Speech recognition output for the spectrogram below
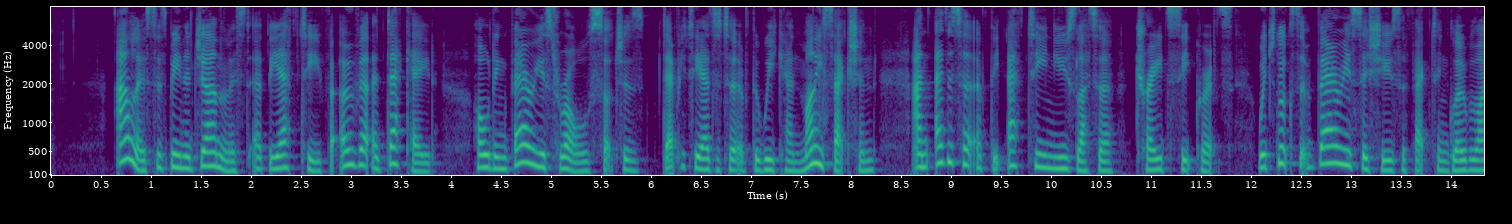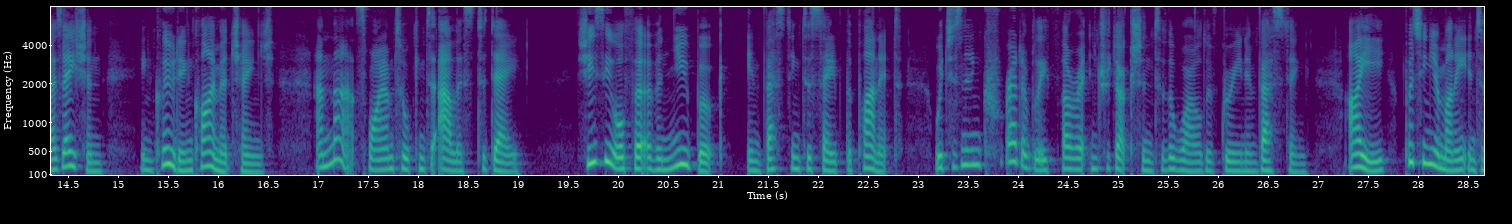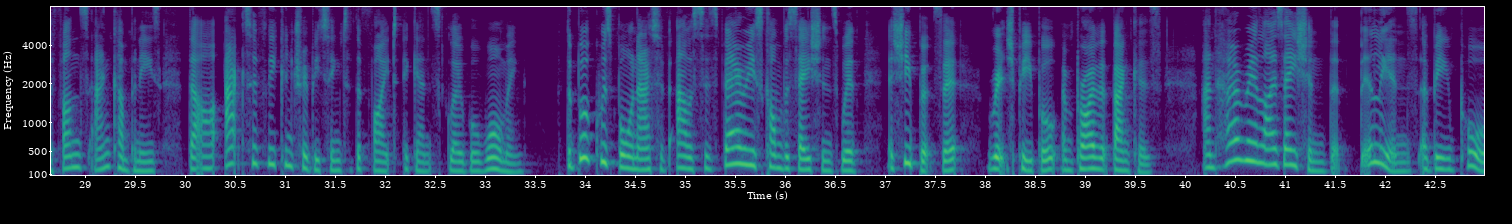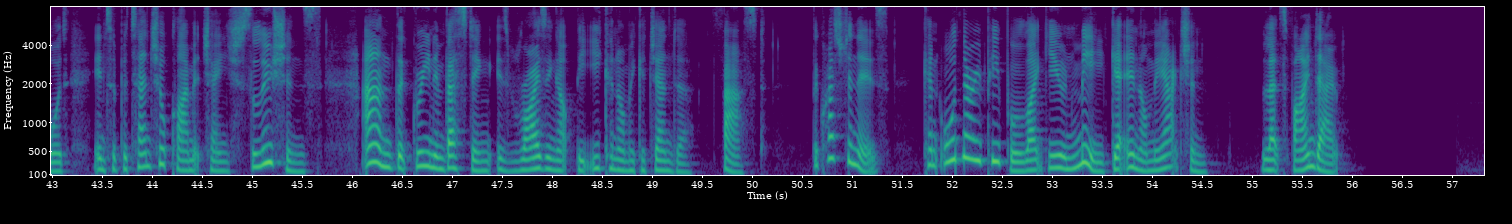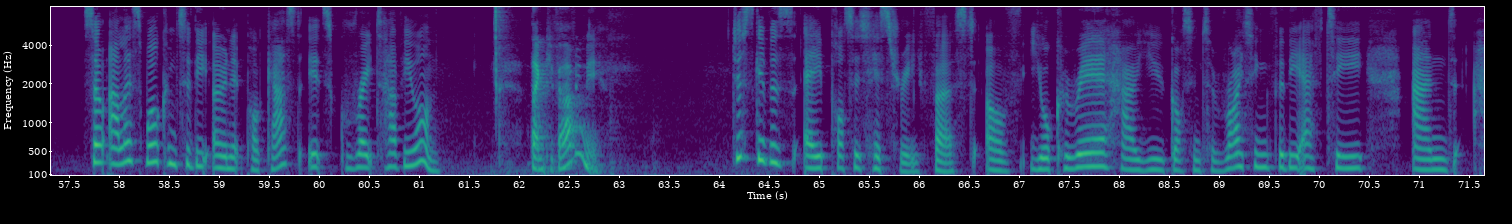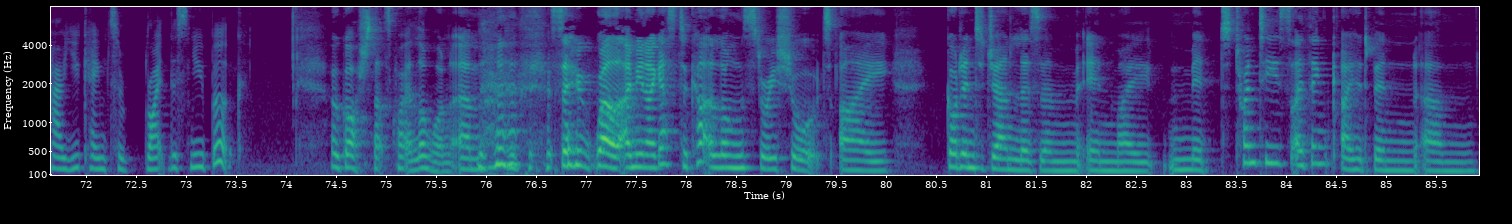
Alice has been a journalist at the FT for over a decade, holding various roles such as deputy editor of the Weekend Money section and editor of the FT newsletter Trade Secrets, which looks at various issues affecting globalization, including climate change. And that's why I'm talking to Alice today. She's the author of a new book, Investing to Save the Planet, which is an incredibly thorough introduction to the world of green investing, i.e., putting your money into funds and companies that are actively contributing to the fight against global warming. The book was born out of Alice's various conversations with, as she puts it, rich people and private bankers, and her realization that billions are being poured into potential climate change solutions, and that green investing is rising up the economic agenda fast. The question is can ordinary people like you and me get in on the action? Let's find out. So, Alice, welcome to the Own It podcast. It's great to have you on. Thank you for having me. Just give us a potted history first of your career, how you got into writing for the FT, and how you came to write this new book. Oh gosh, that's quite a long one. Um, so, well, I mean, I guess to cut a long story short, I got into journalism in my mid 20s, I think. I had been um,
